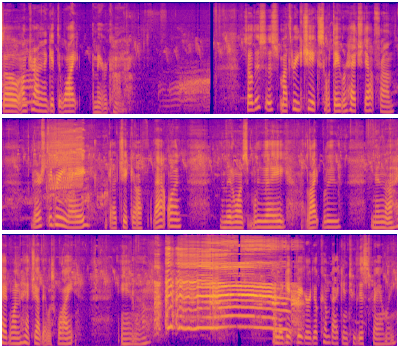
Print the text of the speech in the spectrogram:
So I'm trying to get the white Americana. So this is my three chicks, what they were hatched out from. There's the green egg. I Got a chick off that one. The middle one's a blue egg, light blue. And then I had one hatch out that was white. And uh, when they get bigger, they'll come back into this family.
